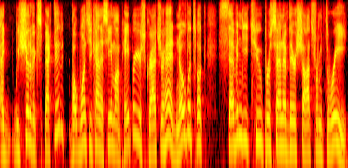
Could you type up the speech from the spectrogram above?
I we should have expected. But once you kind of see them on paper, you scratch your head. Nova took 72% of their shots from three,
